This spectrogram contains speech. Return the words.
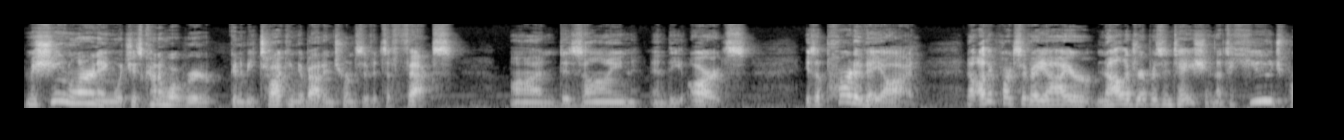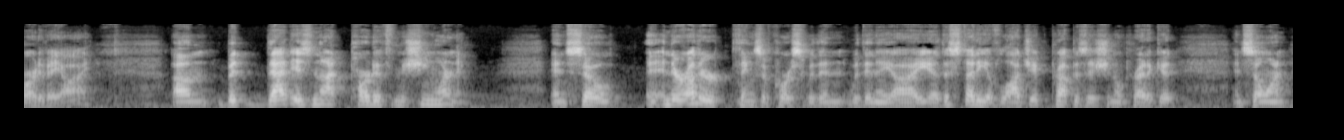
Machine learning, which is kind of what we're going to be talking about in terms of its effects on design and the arts, is a part of AI. Now, other parts of AI are knowledge representation. That's a huge part of AI. Um, but that is not part of machine learning. And so, and there are other things, of course, within within AI, uh, the study of logic, propositional predicate, and so on,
